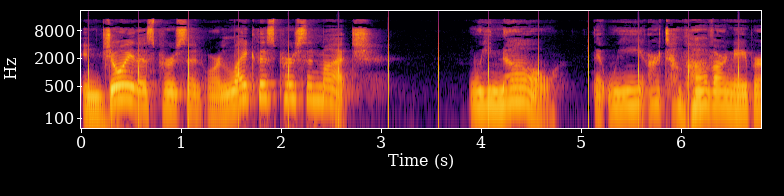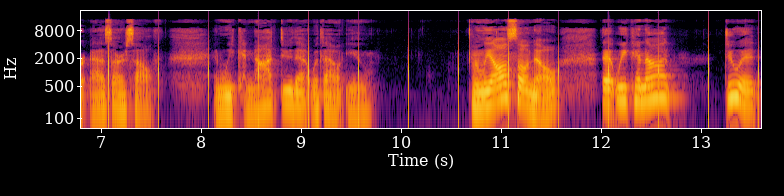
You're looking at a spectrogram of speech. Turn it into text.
enjoy this person or like this person much, we know that we are to love our neighbor as ourselves, and we cannot do that without you. And we also know that we cannot do it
